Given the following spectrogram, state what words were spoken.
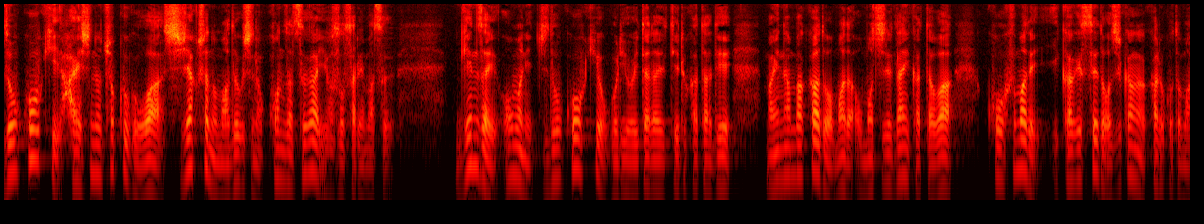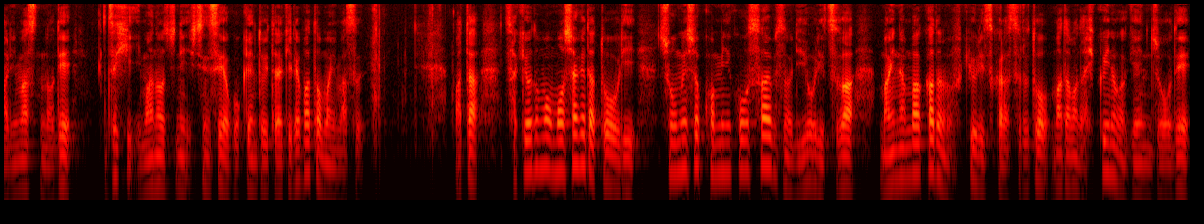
動交付機廃止の直後は市役所の窓口の混雑が予想されます現在主に自動交付機をご利用いただいている方でマイナンバーカードをまだお持ちでない方は交付まで1ヶ月程度お時間がかかることもありますのでぜひ今のうちに申請をご検討いただければと思います。また先ほども申し上げた通り証明書コミュニコーサービスの利用率はマイナンバーカードの普及率からするとまだまだ低いのが現状で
